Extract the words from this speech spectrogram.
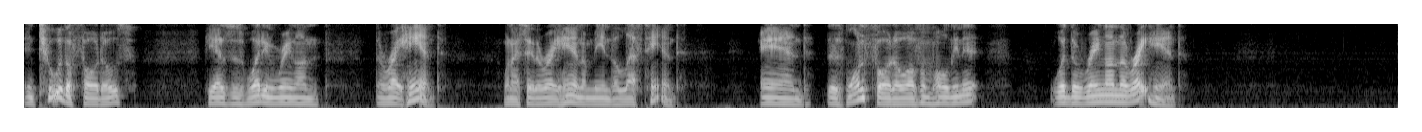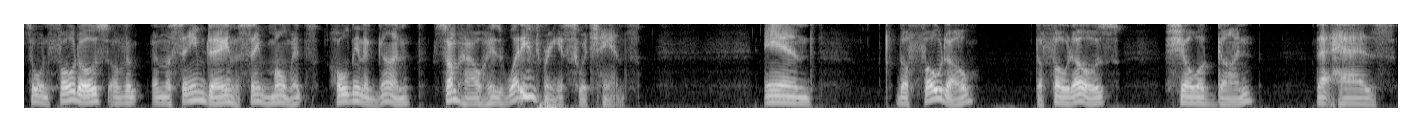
in two of the photos, he has his wedding ring on the right hand. When I say the right hand, I mean the left hand. And there's one photo of him holding it with the ring on the right hand. So in photos of him on the same day, in the same moments, holding a gun, somehow his wedding ring is switched hands. And the photo, the photos show a gun that has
